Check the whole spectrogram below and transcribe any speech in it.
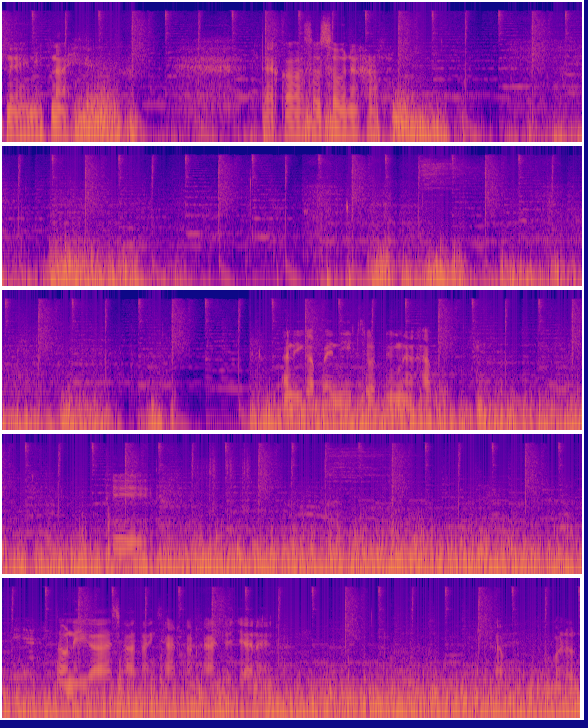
เหนื่อยนิดหน่อย แต่ก็สู้ๆนะครับ นี้ก็ชาวต่างชาติค่อนข้างจะเยอะหน่อยนะครับมาลุน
